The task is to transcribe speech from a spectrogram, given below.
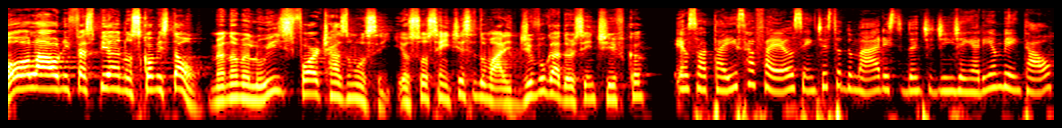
Olá, Unifespianos, como estão? Meu nome é Luiz Forte Rasmussen, eu sou cientista do mar e divulgador científica. Eu sou a Thaís Rafael, cientista do mar e estudante de engenharia ambiental.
